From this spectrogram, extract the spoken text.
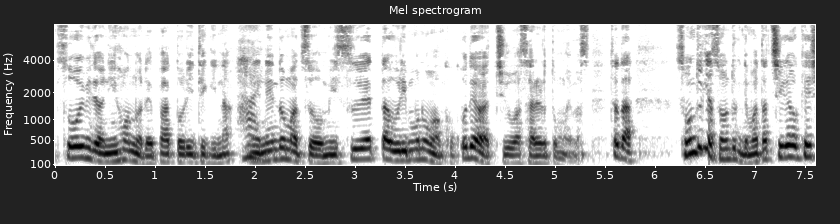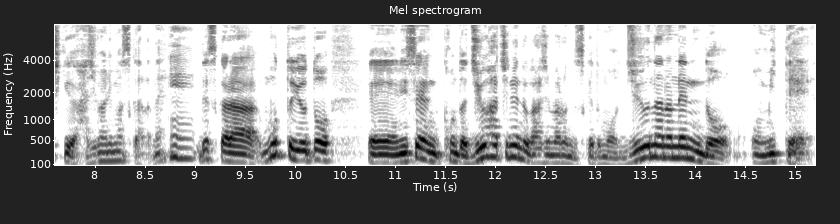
そういう意味では日本のレパートリー的な、はい、年度末を見据えた売り物はここでは中和されると思います。ただ、その時はその時でまた違う景色が始まりますからね。えー、ですから、もっと言うと、えー、2000、今度は18年度が始まるんですけども、17年度を見て、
